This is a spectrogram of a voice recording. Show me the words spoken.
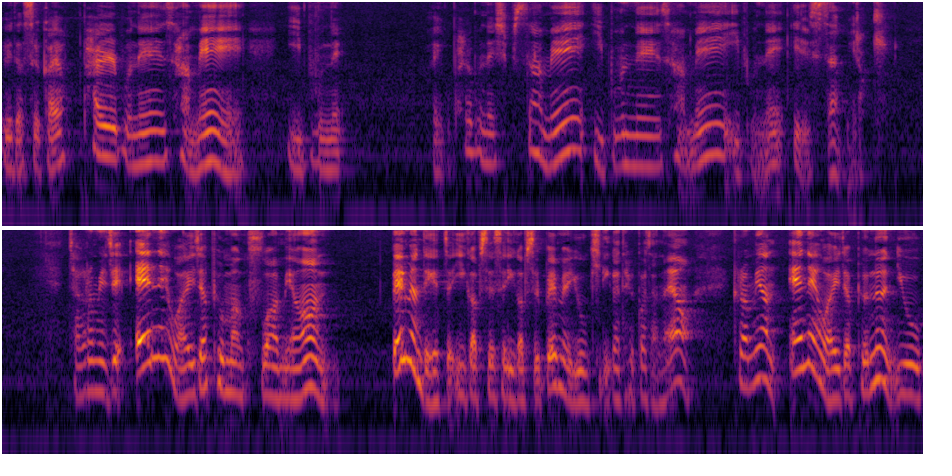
여기다 쓸까요? 8분의 3의 2분의 아이고 8분의 13의 2분의 3의 2분의 1승 이렇게 자 그럼 이제 n의 y좌표만 구하면 빼면 되겠죠. 이 값에서 이 값을 빼면 이 길이가 될 거잖아요. 그러면 n의 y좌표는 요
